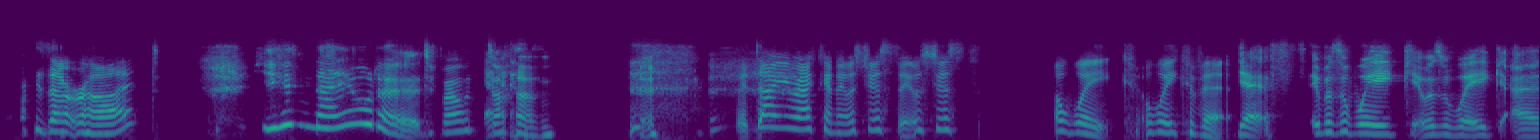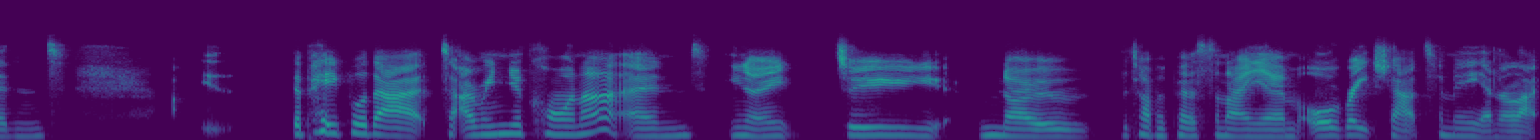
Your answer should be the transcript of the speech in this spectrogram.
Is that right? you nailed it. Well done. But don't you reckon it was just it was just a week, a week of it. Yes, it was a week. It was a week, and uh, the people that are in your corner and you know do know the type of person I am, or reached out to me and are like,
